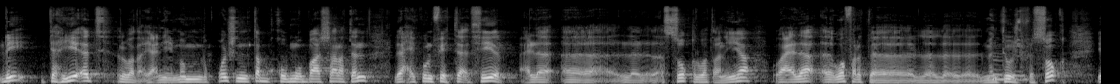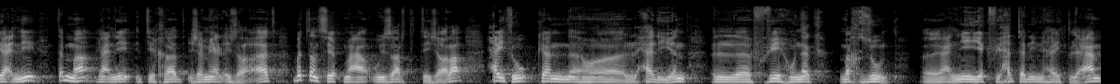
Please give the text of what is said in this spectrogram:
لتهيئة الوضع. يعني ما نقولش نطبقه مباشرة راح يكون فيه تأثير على السوق الوطنية وعلى وفرة المنتوج في السوق. يعني تم يعني اتخاذ جميع الإجراءات بالتنسيق مع وزارة التجارة حيث كان حاليا فيه هناك مخزون يعني يكفي حتى لنهاية العام.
